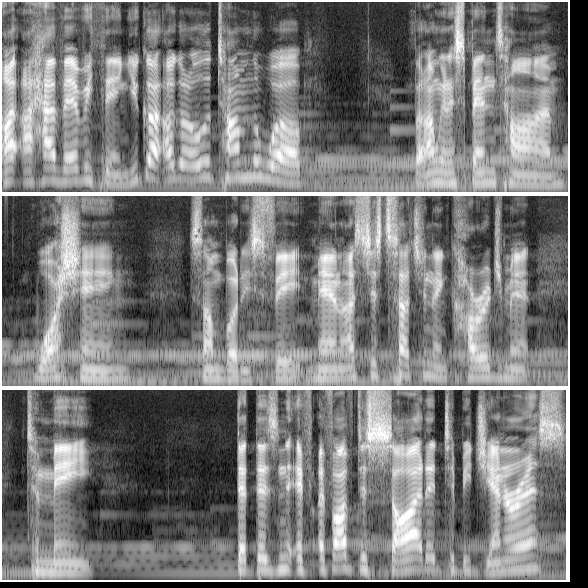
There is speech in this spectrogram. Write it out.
I, I have everything. You got, I got all the time in the world, but I'm going to spend time washing somebody's feet. Man, that's just such an encouragement to me that there's, if, if I've decided to be generous,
